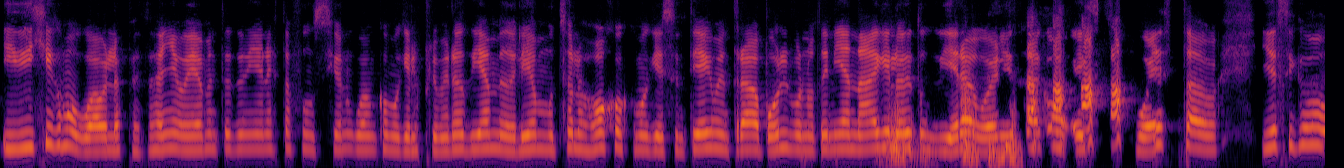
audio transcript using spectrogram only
y dije como, wow, las pestañas obviamente tenían esta función, weón, como que los primeros días me dolían mucho los ojos, como que sentía que me entraba polvo, no tenía nada que lo detuviera, weón, y estaba como expuesta, y así como,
